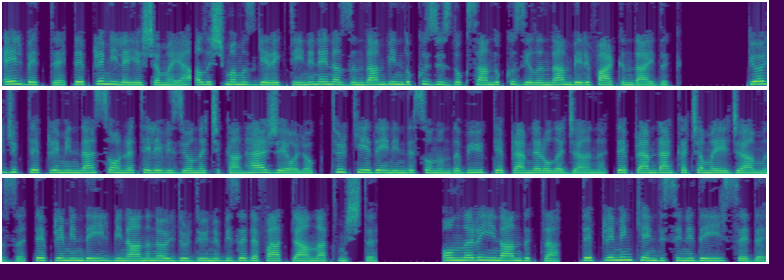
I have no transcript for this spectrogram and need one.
Elbette, deprem ile yaşamaya alışmamız gerektiğinin en azından 1999 yılından beri farkındaydık. Gölcük depreminden sonra televizyona çıkan her jeolog, Türkiye'de eninde sonunda büyük depremler olacağını, depremden kaçamayacağımızı, depremin değil binanın öldürdüğünü bize defaatle anlatmıştı. Onlara inandık da, depremin kendisini değilse de,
